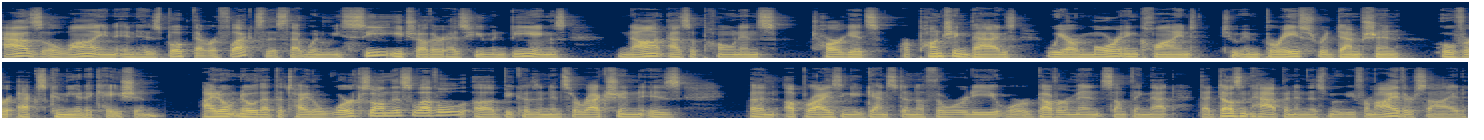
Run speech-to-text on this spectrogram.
has a line in his book that reflects this: that when we see each other as human beings, not as opponents, targets, or punching bags, we are more inclined to embrace redemption over excommunication. I don't know that the title works on this level uh, because an insurrection is an uprising against an authority or government, something that that doesn't happen in this movie from either side.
